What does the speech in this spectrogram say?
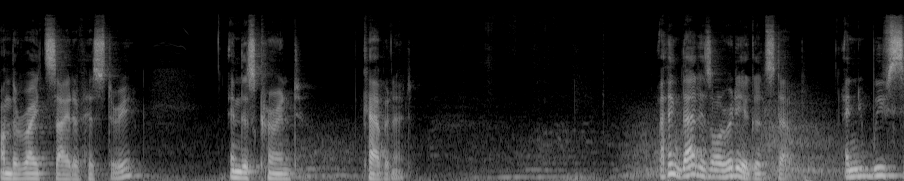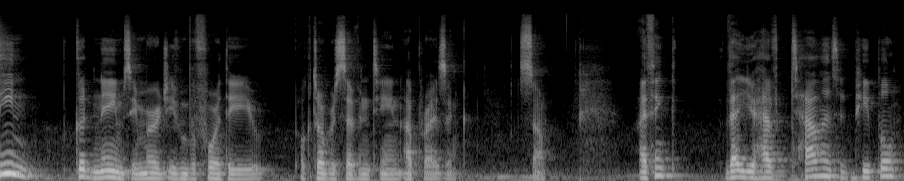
on the right side of history in this current cabinet. I think that is already a good step. And we've seen good names emerge even before the October 17 uprising. So I think that you have talented people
